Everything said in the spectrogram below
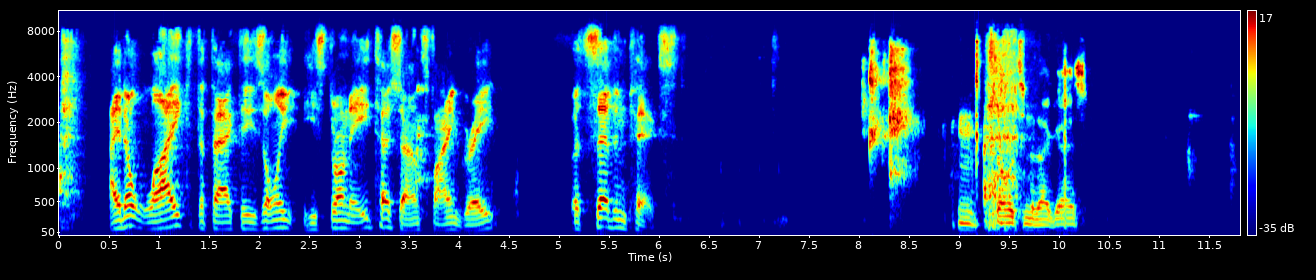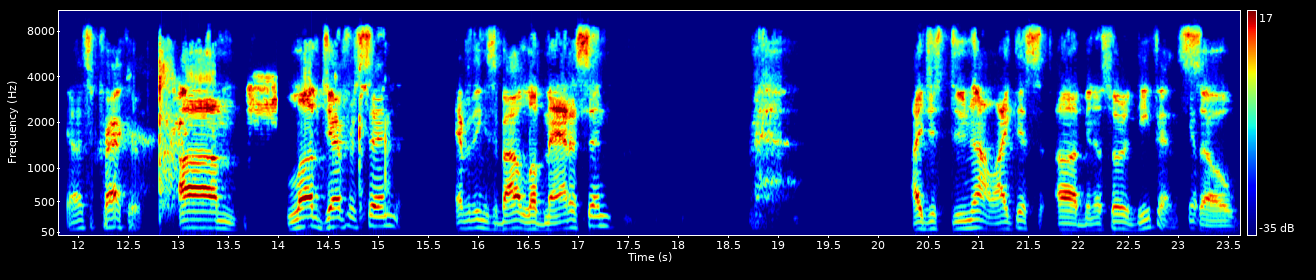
I don't like the fact that he's only he's thrown eight touchdowns, fine, great, but seven picks. Hmm, Don't listen to that, guys. Yeah, that's a cracker. Um, love Jefferson. Everything's about love Mattison. I just do not like this uh, Minnesota defense. Yep. So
